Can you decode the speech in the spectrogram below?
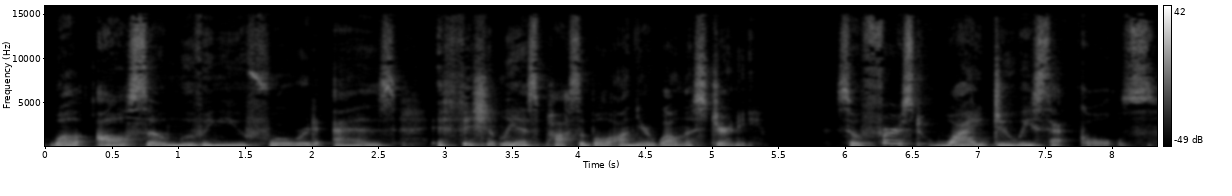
while also moving you forward as efficiently as possible on your wellness journey. So, first, why do we set goals?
